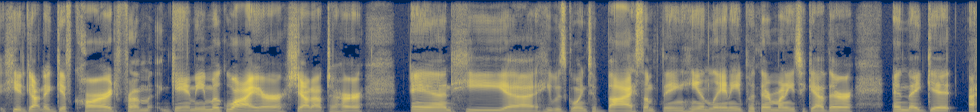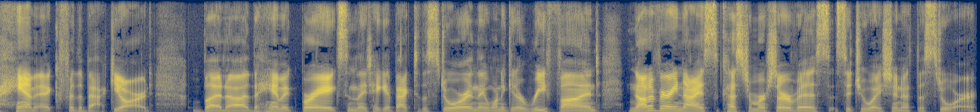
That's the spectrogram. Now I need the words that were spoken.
he had gotten a gift card from Gammy McGuire, shout out to her, and he uh, he was going to buy something. He and Lanny put their money together, and they get a hammock for the backyard. But uh, the hammock breaks, and they take it back to the store, and they want to get a refund. Not a very nice customer service situation at the store,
